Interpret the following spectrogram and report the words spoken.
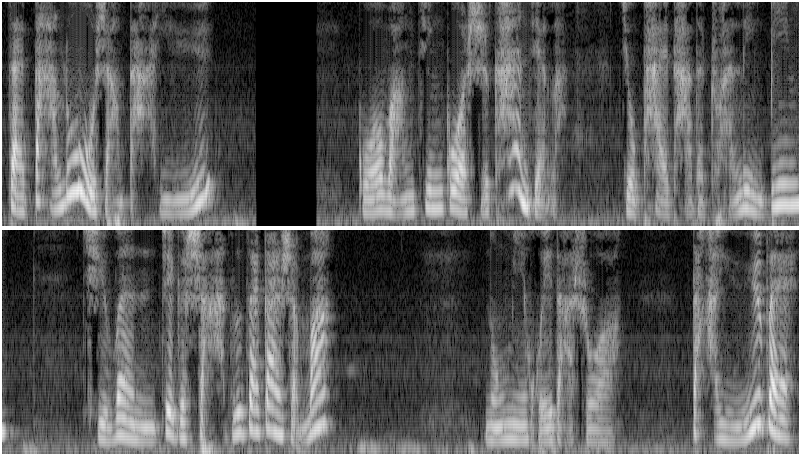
在大路上打鱼。国王经过时看见了，就派他的传令兵去问这个傻子在干什么。农民回答说：“打鱼呗。”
